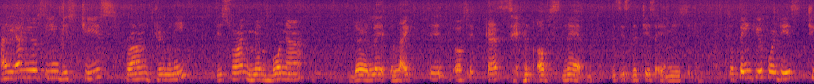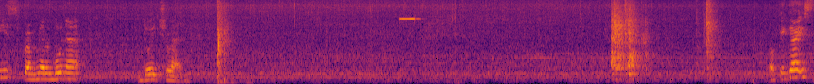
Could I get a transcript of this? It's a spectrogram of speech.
I am using this cheese from Germany. This one, Milbona, the lightest oh, of snap. This is the cheese I am using. So thank you for this cheese from Milbona. Deutschland. Okay guys,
